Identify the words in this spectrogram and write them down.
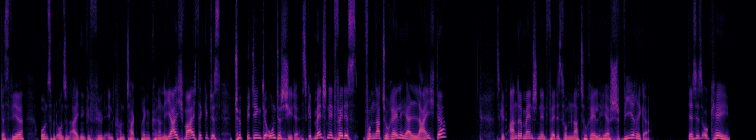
dass wir uns mit unseren eigenen Gefühlen in Kontakt bringen können. Und ja, ich weiß, da gibt es typbedingte Unterschiede. Es gibt Menschen, denen fällt es vom Naturell her leichter. Es gibt andere Menschen, denen fällt es vom Naturell her schwieriger. Das ist okay.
